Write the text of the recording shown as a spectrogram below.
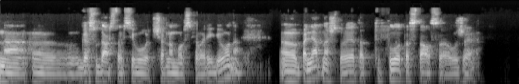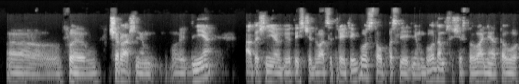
на э, государство всего Черноморского региона, э, понятно, что этот флот остался уже э, в вчерашнем дне, а точнее в 2023 год стал последним годом существования того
